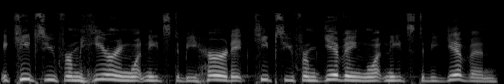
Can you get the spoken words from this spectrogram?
It keeps you from hearing what needs to be heard. It keeps you from giving what needs to be given.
